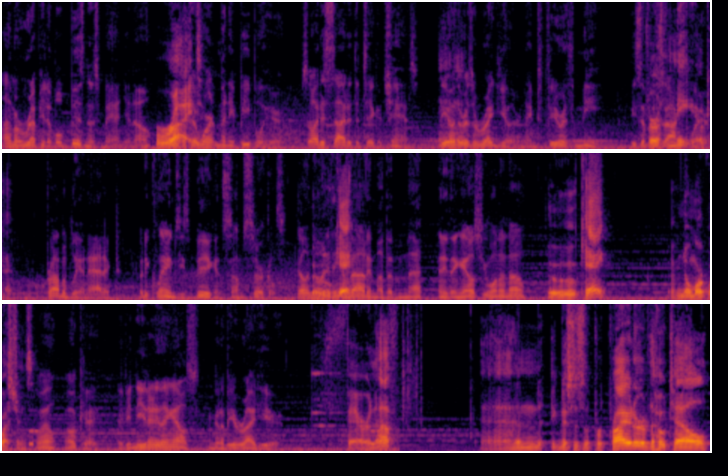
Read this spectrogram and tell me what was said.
I'm a reputable businessman, you know. Right. But there weren't many people here, so I decided to take a chance. The other mm-hmm. is a regular named Firith Me. He's a Bazak Me, okay. Probably an addict, but he claims he's big in some circles. Don't know anything about him other than that. Anything else you want to know? Okay. I have no more questions. Well, okay. If you need anything else, I'm gonna be right here. Fair enough. And Ignis is the proprietor of the hotel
